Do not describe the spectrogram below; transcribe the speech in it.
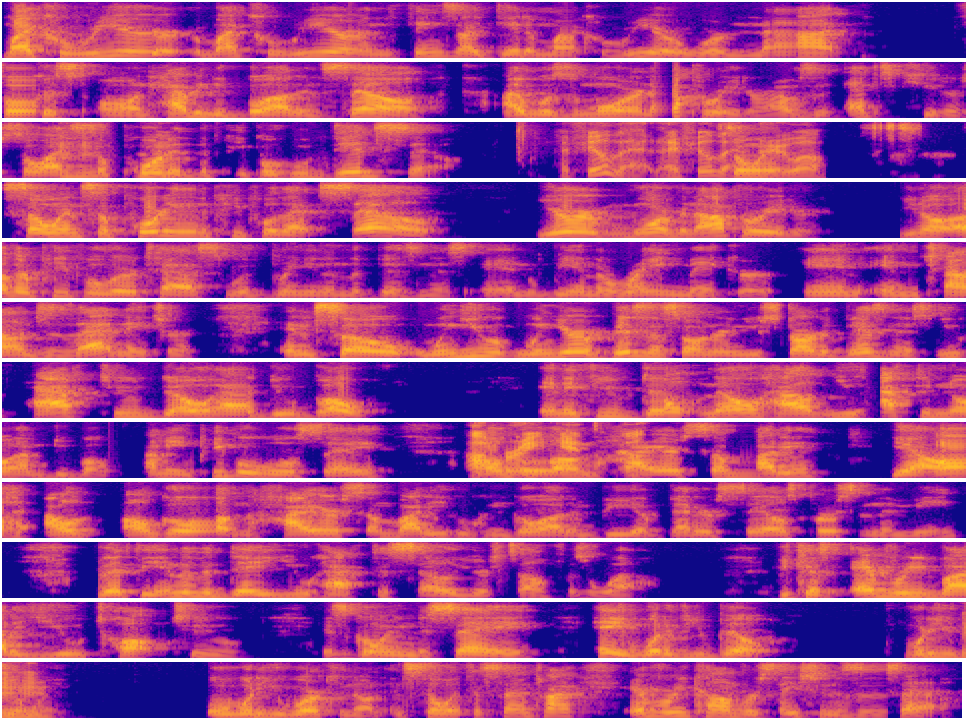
My career, my career, and the things I did in my career were not focused on having to go out and sell. I was more an operator. I was an executor, so I Mhm, supported the people who did sell. I feel that I feel that So very it- well So in supporting the people that sell, you're more of an operator. You know, other people are tasked with bringing in the business and being the rainmaker and and challenges of that nature. And so when you when you're a business owner and you start a business, you have to know how to do both. And if you don't know how, you have to know how to do both. I mean, people will say, "I'll go out and and hire somebody." Yeah, I'll I'll I'll go out and hire somebody who can go out and be a better salesperson than me. But at the end of the day, you have to sell yourself as well. Because everybody you talk to is going to say, Hey, what have you built? What are you Mhm. doing? Or what are you working on? And so at the same time, every conversation is a sell.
